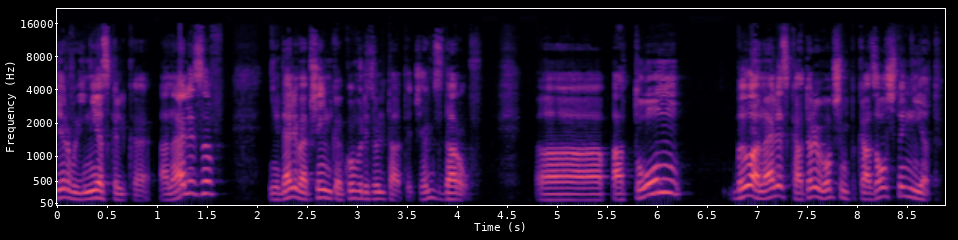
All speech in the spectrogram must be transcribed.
Первые несколько анализов не дали вообще никакого результата. Человек здоров. А, потом был анализ, который, в общем, показал, что нет.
